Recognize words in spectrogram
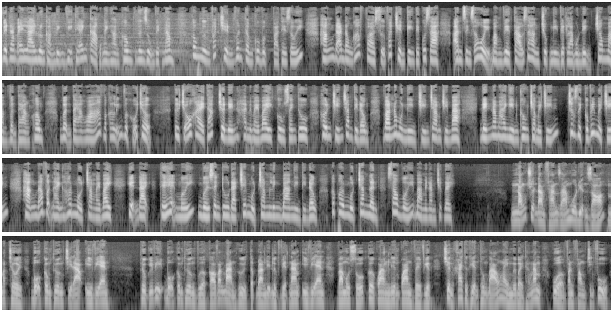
Vietnam Airlines luôn khẳng định vị thế anh cả của ngành hàng không dân dụng Việt Nam, không ngừng phát triển vươn tầm khu vực và thế giới. Hãng đã đóng góp vào sự phát triển kinh tế quốc gia, an sinh xã hội bằng việc tạo ra hàng chục nghìn việc làm ổn định trong mảng vận tải hàng không, vận tải hàng hóa và các lĩnh vực hỗ trợ từ chỗ khai thác chưa đến 20 máy bay cùng doanh thu hơn 900 tỷ đồng vào năm 1993. Đến năm 2019, trước dịch COVID-19, hãng đã vận hành hơn 100 máy bay hiện đại, thế hệ mới với doanh thu đạt trên 103.000 tỷ đồng, gấp hơn 100 lần so với 30 năm trước đây. Nóng chuyện đàm phán giá mua điện gió, mặt trời, Bộ Công Thương chỉ đạo EVN – Thưa quý vị, Bộ Công Thương vừa có văn bản gửi Tập đoàn Điện lực Việt Nam EVN và một số cơ quan liên quan về việc triển khai thực hiện thông báo ngày 17 tháng 5 của Văn phòng Chính phủ.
